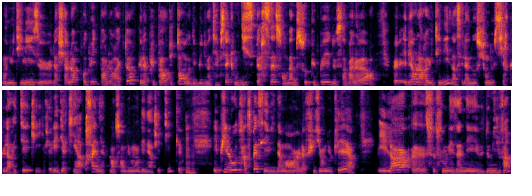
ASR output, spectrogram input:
On utilise euh, la chaleur produite par le réacteur que la plupart du temps, au début du XXe siècle, on dispersait sans même s'occuper de sa valeur. Euh, eh bien, on la réutilise. Hein, c'est la notion de circularité qui, j'allais dire, qui imprègne l'ensemble du monde énergétique. Mmh. Et puis l'autre aspect, c'est évidemment la fusion nucléaire. Et là, euh, ce sont les années 2020 euh,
